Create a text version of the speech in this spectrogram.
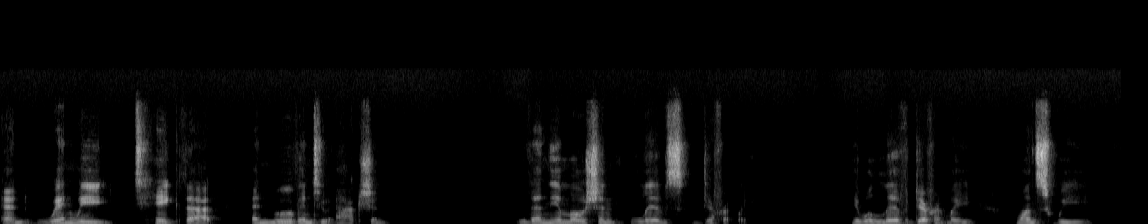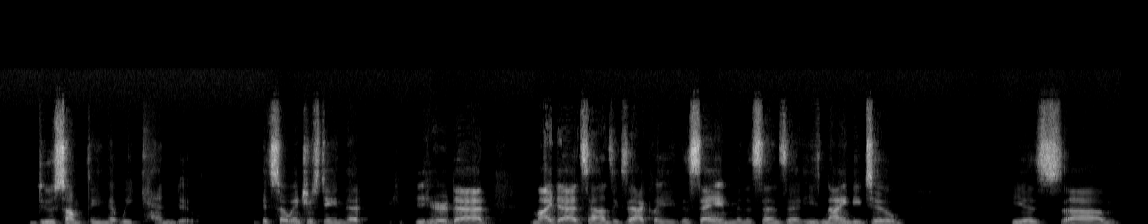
And when we take that and move into action, then the emotion lives differently. It will live differently once we do something that we can do. It's so interesting that your dad, my dad sounds exactly the same in the sense that he's 92. He is um,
